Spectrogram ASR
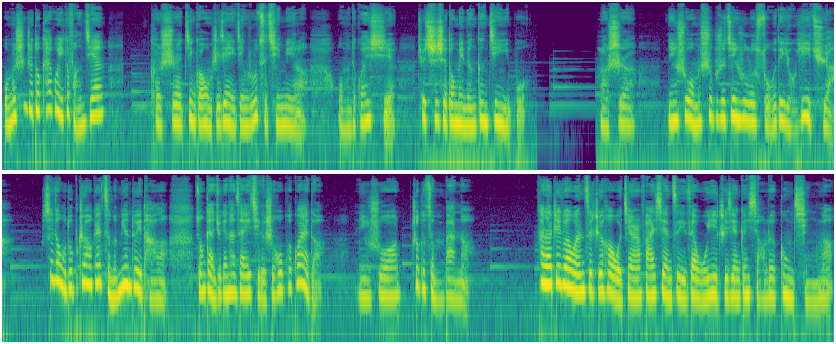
我们甚至都开过一个房间。可是，尽管我们之间已经如此亲密了，我们的关系却迟迟都没能更进一步。老师，您说我们是不是进入了所谓的友谊区啊？现在我都不知道该怎么面对他了，总感觉跟他在一起的时候怪怪的。您说这可怎么办呢？看到这段文字之后，我竟然发现自己在无意之间跟小乐共情了。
